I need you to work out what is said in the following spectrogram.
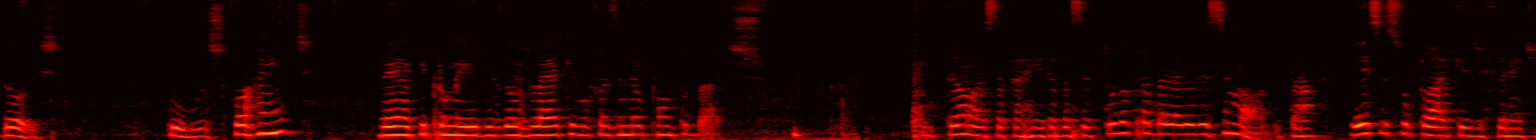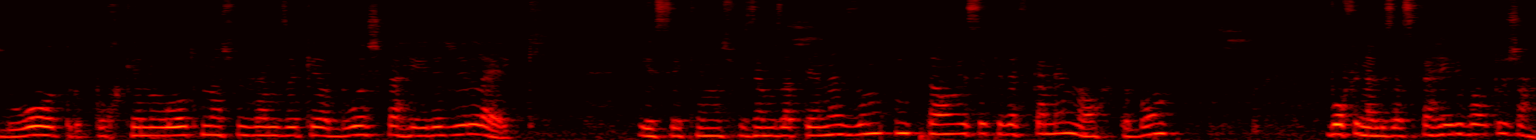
dois, duas correntes, venho aqui para o meio dos dois leques e vou fazer meu ponto baixo. Então, essa carreira vai ser toda trabalhada desse modo, tá? Esse supply aqui é diferente do outro, porque no outro nós fizemos aqui, ó, duas carreiras de leque. Esse aqui nós fizemos apenas um, então esse aqui vai ficar menor, tá bom? Vou finalizar essa carreira e volto já.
